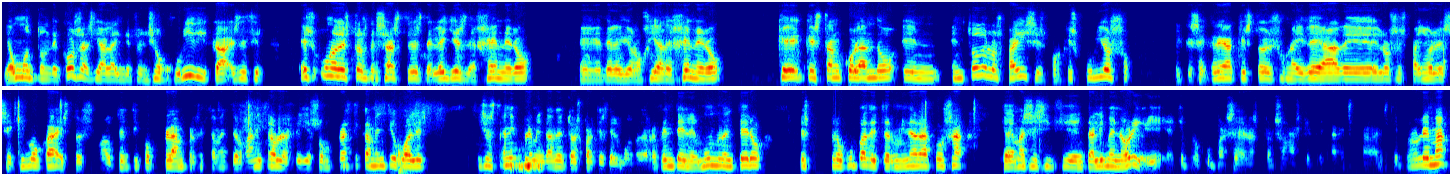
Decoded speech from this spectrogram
y a un montón de cosas, ya la indefensión jurídica, es decir, es uno de estos desastres de leyes de género, eh, de la ideología de género, que, están colando en, todos los países, porque es curioso, el que se crea que esto es una idea de los españoles se equivoca, esto es un auténtico plan perfectamente organizado, las leyes son prácticamente iguales y se están implementando en todas partes del mundo. De repente en el mundo entero les preocupa determinada cosa que además es incidental y menor y hay que preocuparse de las personas que tengan este problema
